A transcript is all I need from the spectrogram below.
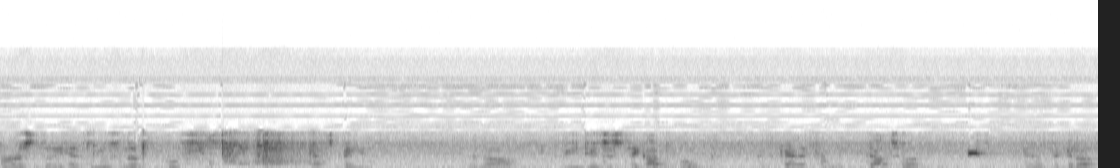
first, uh, you have to loosen up the book, have space. And uh, you do just take out the book and scan it from down to up. You know, pick it up,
